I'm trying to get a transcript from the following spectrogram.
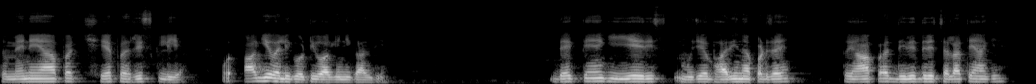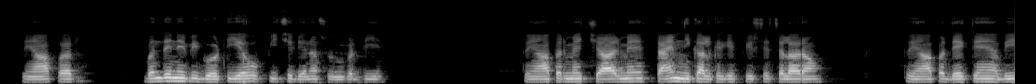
तो मैंने यहाँ पर छः पर रिस्क लिया और आगे वाली गोटी को आगे निकाल दिया। देखते हैं कि ये रिस्क मुझे भारी ना पड़ जाए। तो यहाँ पर धीरे धीरे चलाते हैं आगे। तो यहाँ पर बंदे ने भी गोटी है, वो पीछे देना शुरू कर दिए। तो यहाँ पर मैं चार में टाइम निकाल करके फिर से चला रहा हूँ। तो यहाँ पर देखते हैं अभी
